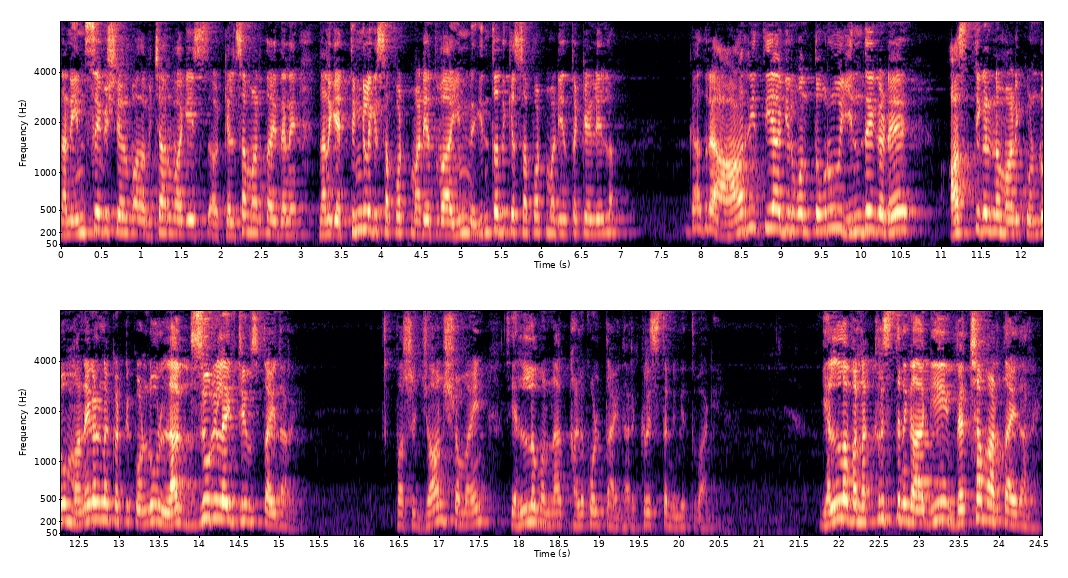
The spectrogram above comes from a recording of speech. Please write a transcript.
ನಾನು ಹಿಂಸೆ ವಿಷಯ ವಿಚಾರವಾಗಿ ಕೆಲಸ ಮಾಡ್ತಾ ಇದ್ದೇನೆ. ನನಗೆ ತಿಂಗಳಿಗೆ ಸಪೋರ್ಟ್ ಮಾಡಿ ಅಥವಾ ಇನ್, ಇಂಥದಕ್ಕೆ ಸಪೋರ್ಟ್ ಮಾಡಿ ಅಂತ ಕೇಳಲಿಲ್ಲ. ಹಾಗಾದ್ರೆ ಆ ರೀತಿಯಾಗಿರುವಂಥವರು ಹಿಂದೆಗಡೆ ಆಸ್ತಿಗಳನ್ನ ಮಾಡಿಕೊಂಡು ಮನೆಗಳನ್ನ ಕಟ್ಟಿಕೊಂಡು ಲಕ್ಸುರಿ ಲೈಫ್ ಜೀವಿಸ್ತಾ ಇದ್ದಾರೆ. ಫಸ್ಟ್ ಜಾನ್ ಶಮೈನ್ ಎಲ್ಲವನ್ನ ಕಳ್ಕೊಳ್ತಾ ಇದ್ದಾರೆ ಕ್ರಿಸ್ತ ನಿಮಿತ್ತವಾಗಿ. ಎಲ್ಲವನ್ನ ಕ್ರಿಸ್ತನಿಗಾಗಿ ವೆಚ್ಚ ಮಾಡ್ತಾ ಇದ್ದಾರೆ.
